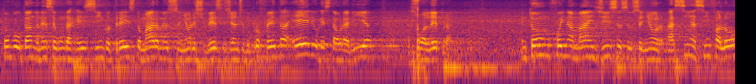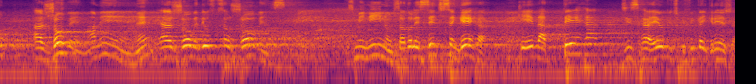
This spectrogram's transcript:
Então, voltando, né? 2 Reis 5, 3: Tomara, meu senhor, estivesse diante do profeta, ele o restauraria a sua lepra. Então foi Namá e disse ao seu senhor: Assim, assim falou a jovem, amém, né? É a jovem, Deus usa os jovens, os meninos, adolescentes sem guerra, que é da terra de Israel que tipifica a igreja.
